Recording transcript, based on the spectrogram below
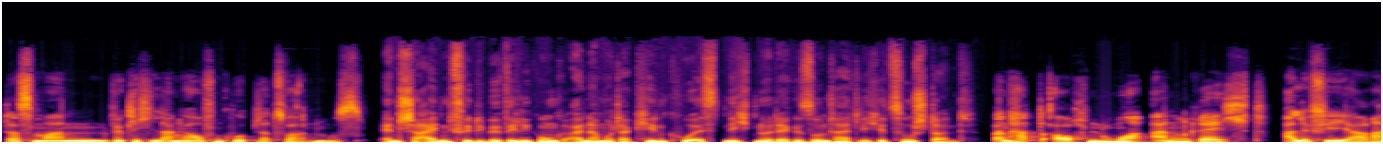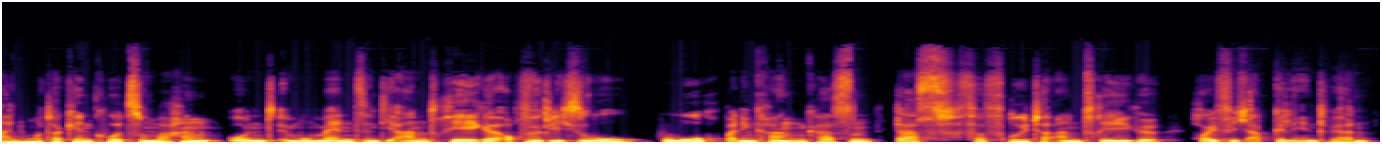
dass man wirklich lange auf den Kurplatz warten muss. Entscheidend für die Bewilligung einer Mutter-Kind-Kur ist nicht nur der gesundheitliche Zustand. Man hat auch nur Anrecht, alle vier Jahre eine Mutter-Kind-Kur zu machen. Und im Moment sind die Anträge auch wirklich so hoch bei den Krankenkassen, dass verfrühte Anträge häufig abgelehnt werden.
